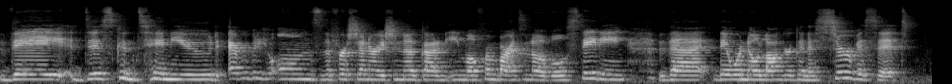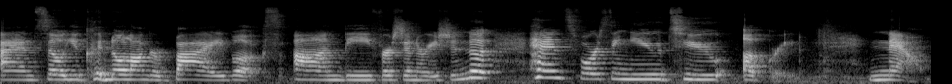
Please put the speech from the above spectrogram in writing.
they discontinued everybody who owns the first generation Nook got an email from Barnes & Noble stating that they were no longer going to service it and so you could no longer buy books on the first generation Nook hence forcing you to upgrade. Now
